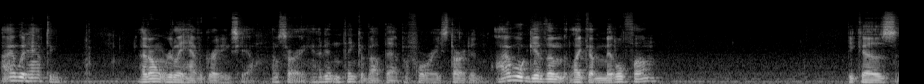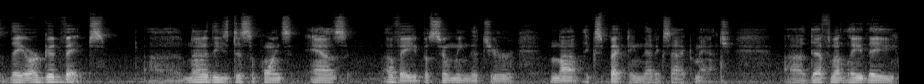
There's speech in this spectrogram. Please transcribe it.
I would have to I don't really have a grading scale. I'm sorry. I didn't think about that before I started. I will give them like a middle thumb because they are good vapes. Uh, none of these disappoints as a vape, assuming that you're not expecting that exact match. Uh, definitely, they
